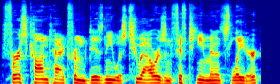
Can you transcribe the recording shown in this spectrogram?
First contact from Disney was 2 hours and 15 minutes later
